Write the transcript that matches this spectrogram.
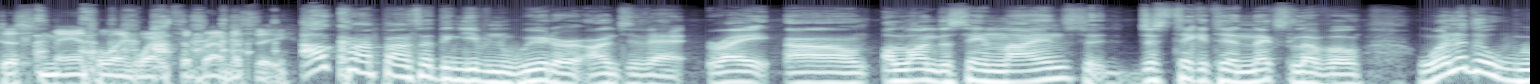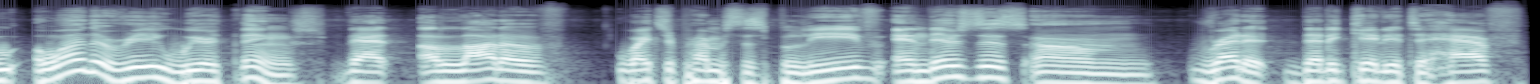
dismantling white supremacy. I'll compound something even weirder onto that, right? Um, along the same lines, just take it to the next level. One of the one of the really weird things that a lot of white supremacists believe, and there's this um, Reddit dedicated to half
